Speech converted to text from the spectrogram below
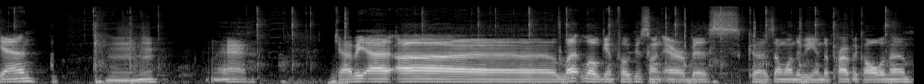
Again? Mm-hmm. Nah. Gabby, uh, uh, let Logan focus on Erebus, because I want to be in the private call with him.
